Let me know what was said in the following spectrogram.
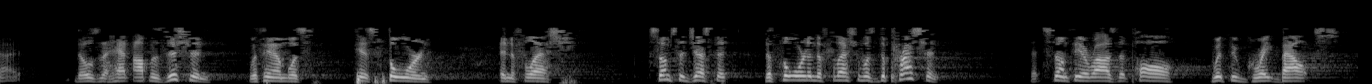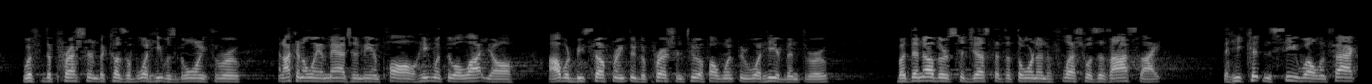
uh, those that had opposition with him, was his thorn in the flesh. Some suggest that the thorn in the flesh was depression. That some theorize that Paul went through great bouts with depression because of what he was going through. And I can only imagine being Paul. He went through a lot, y'all. I would be suffering through depression too if I went through what he had been through. But then others suggest that the thorn in the flesh was his eyesight, that he couldn't see well. In fact,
